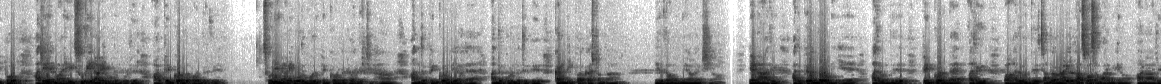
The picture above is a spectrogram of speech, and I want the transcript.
இப்போ அதே மாதிரி சூரிய நாடி ஓடும்போது பெண் குழந்தை பிறந்துருது. சூரிய நாடி ஓடும்போது பெண் குழந்தை பிறந்துருச்சுன்னா அந்த பெண் குழந்தையால அந்த குடும்பத்துக்கு கண்டிப்பா கஷ்டம்தான். இதுதான் உண்மையான விஷயம். ஏன்னா அது அது பிறந்த உடனேயே அது வந்து பெண் குழந்தை அது அது வந்து சந்திர நாடியில் தான் சுவாசம் ஆரம்பிக்கணும். ஆனால் அது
